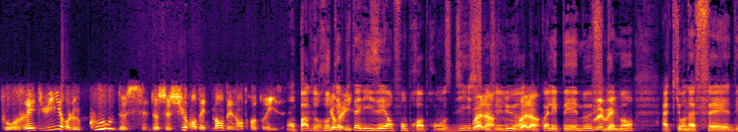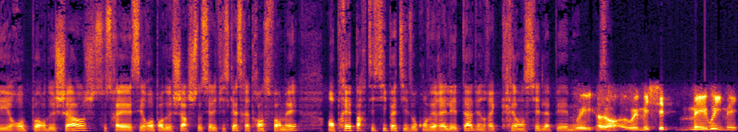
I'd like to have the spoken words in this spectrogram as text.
pour réduire le coût de ce, de ce, surendettement des entreprises. On parle de recapitaliser en fonds propres. On se dit, ce que j'ai lu, hein, pourquoi les PME, finalement, à qui on a fait des reports de charges, ce serait, ces reports de charges sociales et fiscales seraient transformés en prêts participatifs. Donc on verrait l'État deviendrait créancier de la PME. Oui, alors oui, mais c'est mais oui, mais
